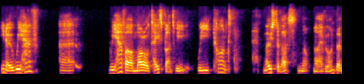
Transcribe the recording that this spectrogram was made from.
you know we have uh, we have our moral taste buds we we can't most of us, not not everyone, but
